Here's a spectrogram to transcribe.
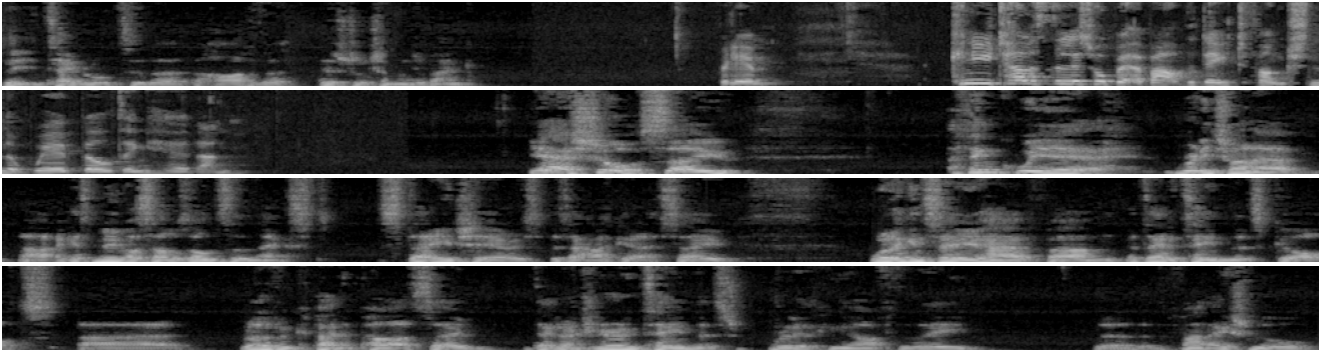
integral to the, the heart of a digital challenger bank. Brilliant. Can you tell us a little bit about the data function that we're building here then? Yeah, sure. So I think we're really trying to, uh, I guess, move ourselves on to the next stage here as, as. So we're looking to have um, a data team that's got uh, relevant component parts. So data engineering team that's really looking after the, the, the foundational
